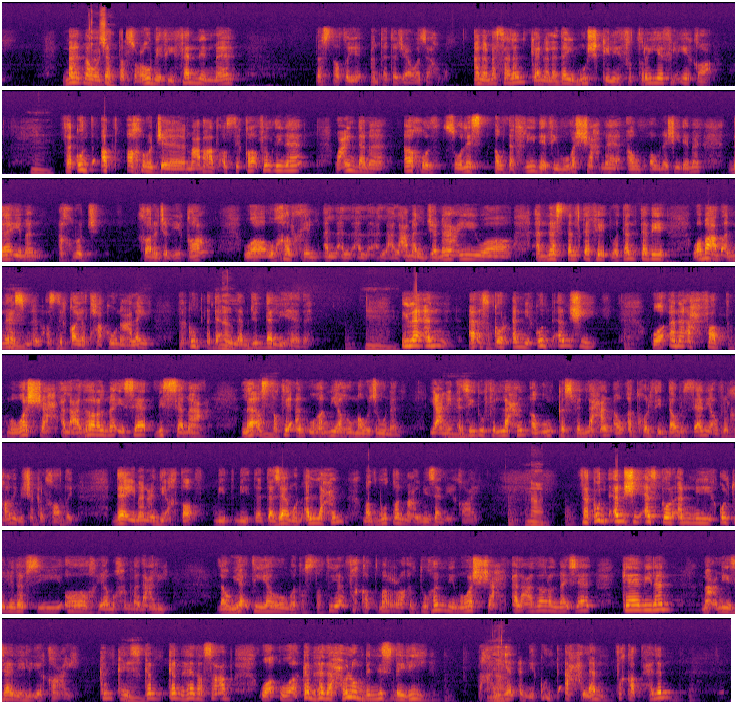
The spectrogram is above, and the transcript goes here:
مهما وجدت صعوبة في فن ما تستطيع أن تتجاوزه. أنا مثلا كان لدي مشكلة فطرية في الإيقاع. فكنت أخرج مع بعض الأصدقاء في الغناء وعندما أخذ سوليست أو تفريده في موشح ما أو أو نشيده ما دائما أخرج خارج الإيقاع وأخلخل العمل الجماعي والناس تلتفت وتنتبه وبعض الناس من الأصدقاء يضحكون علي فكنت أتألم نعم. جدا لهذا. إلى أن أذكر أني كنت أمشي وأنا أحفظ موشح العذارى المائسات بالسماع لا أستطيع أن اغنيه موزونا. يعني أزيد في اللحن أو أنقص في اللحن أو أدخل في الدور الثاني أو في الخاني بشكل خاطئ. دائما عندي أخطاء بتزامن اللحن مضبوطا مع الميزان الإيقاعي. نعم. فكنت أمشي أذكر أني قلت لنفسي آه يا محمد علي لو يأتي يوم وتستطيع فقط مرة أن تغني موشح العذارى المأساة كاملا مع ميزانه الإيقاعي. كم كيس كم كم هذا صعب وكم هذا حلم بالنسبة لي؟ تخيل نعم. أني كنت أحلم فقط حلم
